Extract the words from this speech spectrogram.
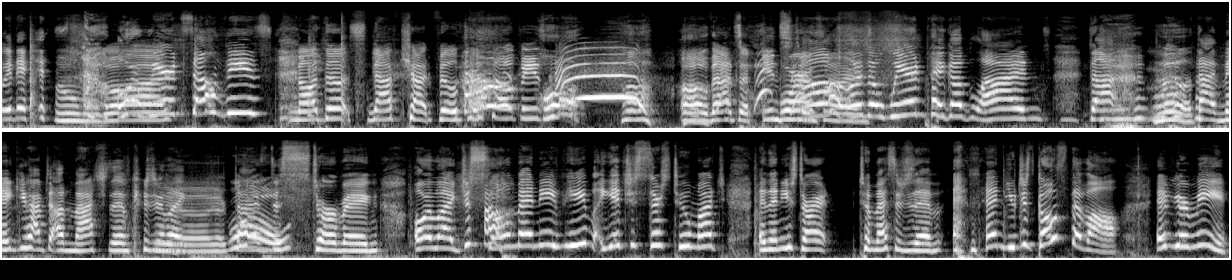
it is? Oh my god. Or weird selfies? Not the Snapchat filter selfies. Oh, Oh, oh, that's, an instant. Oh, or the weird pickup lines that ugh, that make you have to unmatch them because you're like, Yeah, you're like, that whoa. is disturbing. Or like just so ah. many people. It's just there's too much, and then you start to message them, and then you just ghost them all. If you're me,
